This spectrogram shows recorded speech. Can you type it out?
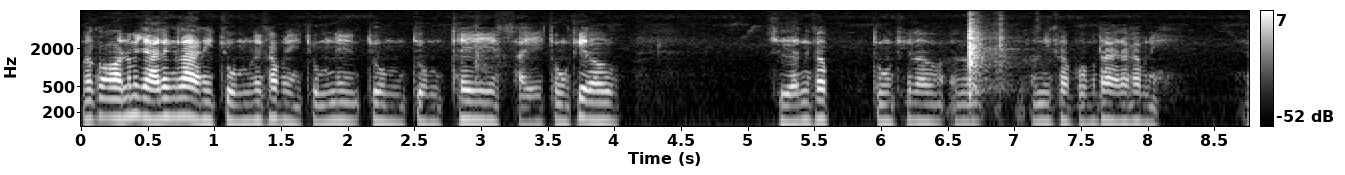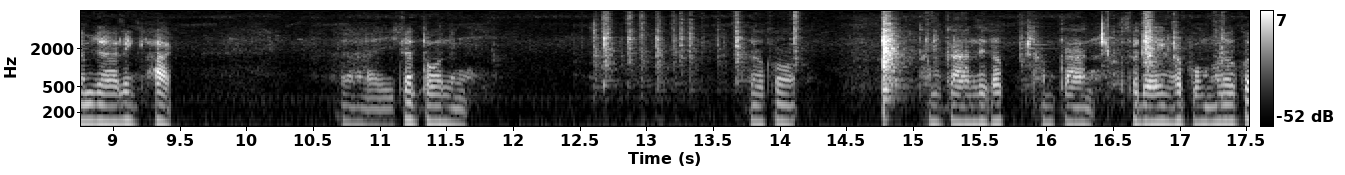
แล้วก็เอาน้ำยาเร่งรากนี่จุ่มเลยครับนี่จุ่มนี่จุ่มจุ่มเทใส่ตรงที่เราเฉือนครับ ตรงที่เราอันนี้ครับผมได้แล้วครับนี่ น้ำยาเร่งราก อีกขั้นตอนหนึ่ง แล้วก็ทำการเลยครับทำการแสดงครับผมแล้วก็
